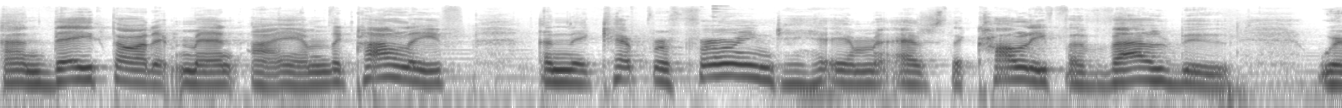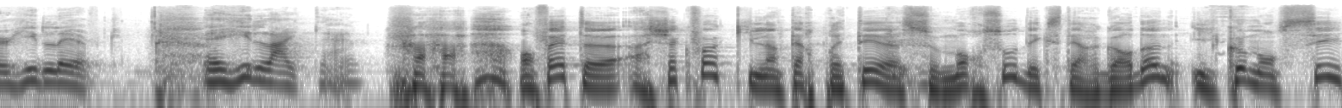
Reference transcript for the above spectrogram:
And they thought it meant I am the Caliph. And they kept referring to him as the Caliph of Valbu, where he lived. And he liked that. en fait, euh, à chaque fois qu'il interprétait euh, ce morceau Dexter Gordon, il commençait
